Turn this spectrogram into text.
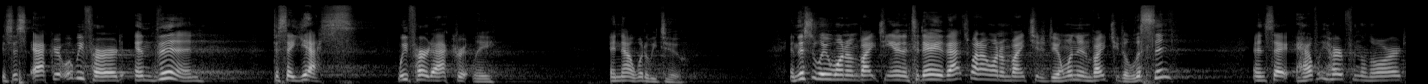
is this accurate what we've heard? And then to say, yes, we've heard accurately. And now what do we do? And this is what we want to invite you in. And today, that's what I want to invite you to do. I want to invite you to listen and say, Have we heard from the Lord?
